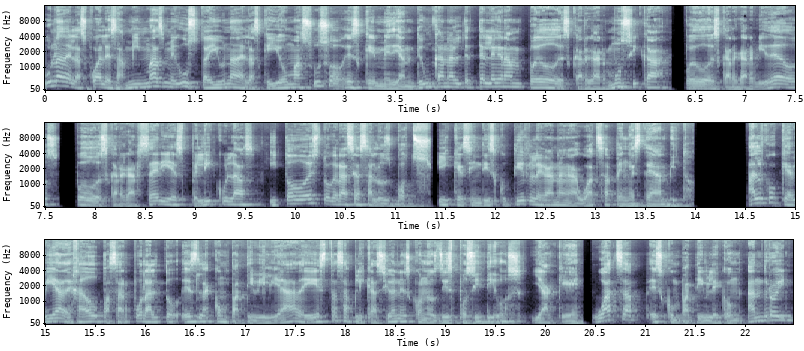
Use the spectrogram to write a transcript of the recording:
Una de las cuales a mí más me gusta y una de las que yo más uso es que mediante un canal de Telegram puedo descargar música, puedo descargar videos, puedo descargar series, películas y todo esto gracias a los bots y que sin discutir le ganan a WhatsApp en este ámbito. Algo que había dejado pasar por alto es la compatibilidad de estas aplicaciones con los dispositivos, ya que WhatsApp es compatible con Android,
